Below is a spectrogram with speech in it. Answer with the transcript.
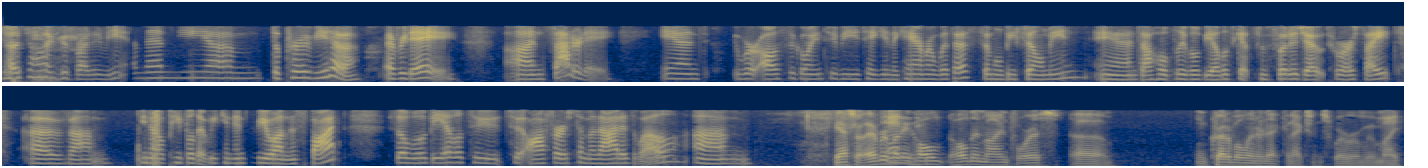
does sound like a Good Friday to me. And then the um the Pura Vida every day on Saturday. And we're also going to be taking the camera with us and we'll be filming and uh, hopefully we'll be able to get some footage out through our site of um you know people that we can interview on the spot. So we'll be able to to offer some of that as well um. Yeah, so everybody And- hold hold in mind for us uh incredible internet connections where we might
